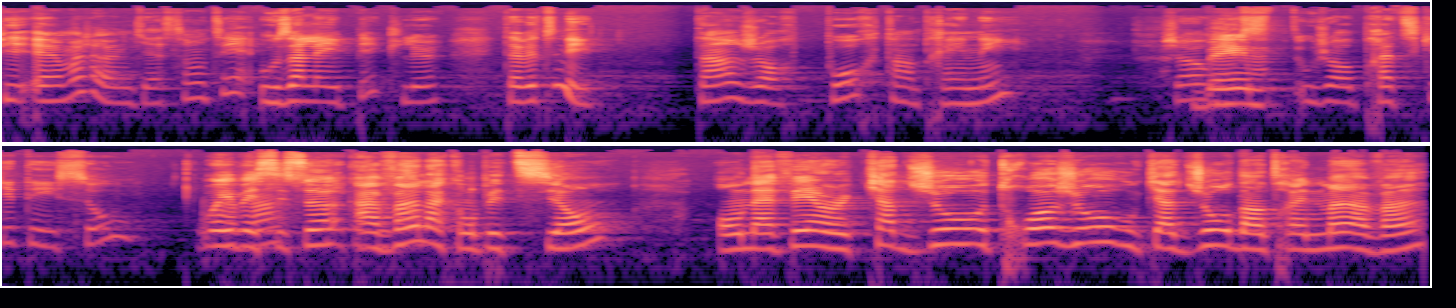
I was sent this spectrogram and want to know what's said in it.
Puis euh, moi, j'avais une question. Tu sais, aux Olympiques, là, t'avais-tu des temps, genre, pour t'entraîner? Genre, Ben- ou, ou genre, pratiquer tes sauts? Oui, ben c'est ça. Avant la compétition, on avait un 4 jours, 3 jours ou 4 jours d'entraînement avant.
